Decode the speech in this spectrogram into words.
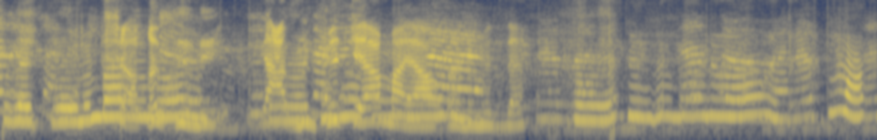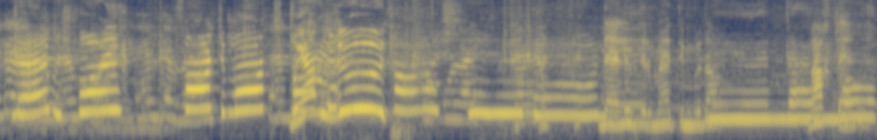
Sürekli ben. Şakasını. Ya bir şey yapma ya önümüzde. Neymiş boy? Fatıma. Memdut. Delidir Metin bırak. Bak deli.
